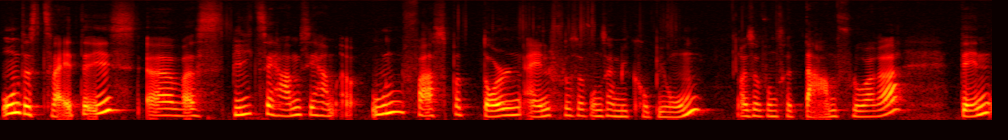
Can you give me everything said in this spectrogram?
Und das Zweite ist, äh, was Pilze haben, sie haben einen unfassbar tollen Einfluss auf unser Mikrobiom, also auf unsere Darmflora denn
